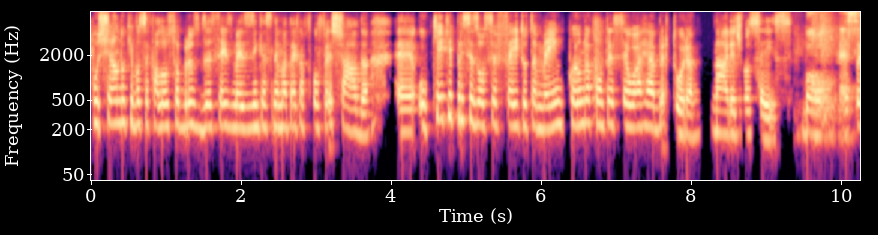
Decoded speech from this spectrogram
puxando o que você falou sobre os 16 meses em que a Cinemateca ficou fechada. É, o que, que precisou ser feito também quando aconteceu a reabertura na área de vocês? Bom, essa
